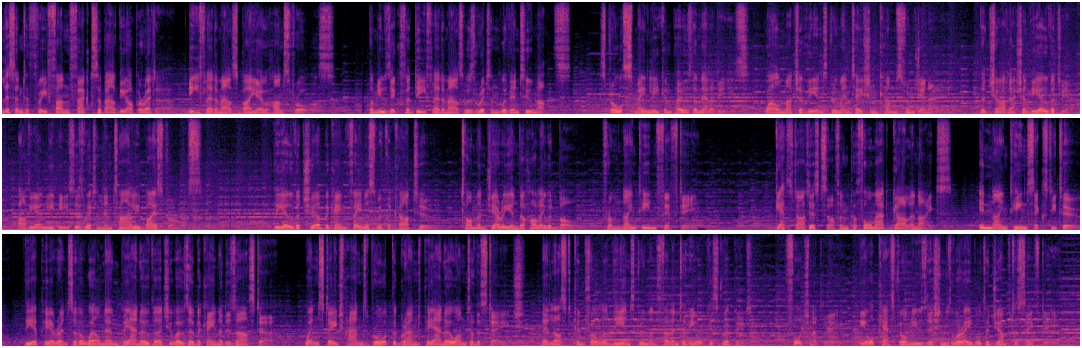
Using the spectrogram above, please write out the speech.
Listen to 3 fun facts about the operetta, Die Fledermaus by Johann Strauss. The music for Die Fledermaus was written within two months. Strauss mainly composed the melodies, while much of the instrumentation comes from Genée. The Csárdás and the Overture are the only pieces written entirely by Strauss. The Overture became famous with the cartoon, Tom and Jerry in the Hollywood Bowl, from 1950. Guest artists often perform at gala nights. In 1962, the appearance of a well-known piano virtuoso became a disaster. When stagehands brought the grand piano onto the stage, they lost control and the instrument fell into the orchestra pit. Fortunately, the orchestral musicians were able to jump to safety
